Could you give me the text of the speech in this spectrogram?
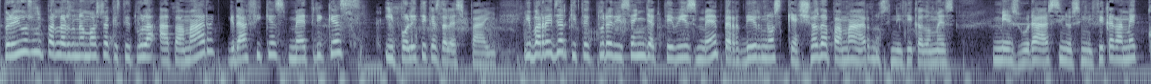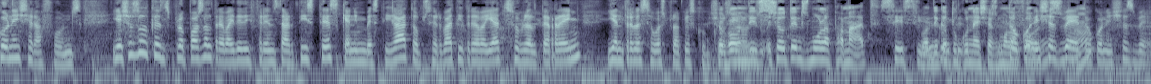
Però jo us vull parlar d'una mostra que es titula Apamar, gràfiques, mètriques i polítiques de l'espai. I barreja arquitectura, disseny i activisme per dir-nos que això d'apamar no significa només mesurar, sinó significa també conèixer a fons. I això és el que ens proposa el treball de diferents artistes que han investigat, observat i treballat sobre el terreny i entre les seues pròpies Això, conclusions. com dius, això ho tens molt apamat. Sí, sí. Vol dir que tu coneixes molt a T'ho fons. coneixes bé, no? t'ho coneixes bé.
